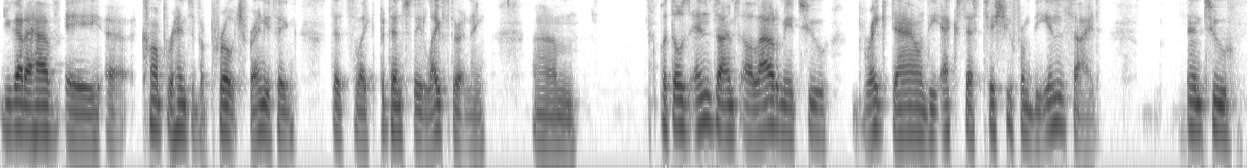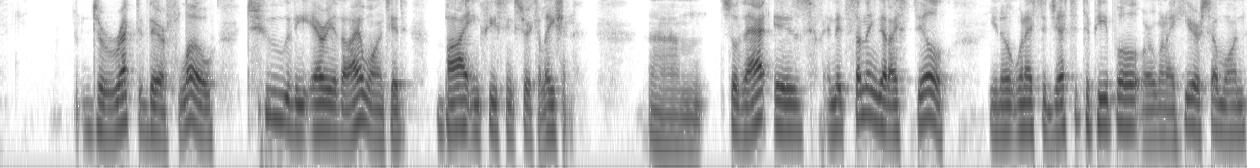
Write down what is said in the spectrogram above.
you got to have a, a, comprehensive approach for anything that's like potentially life threatening. Um, but those enzymes allowed me to break down the excess tissue from the inside and to direct their flow to the area that I wanted by increasing circulation. Um, so that is, and it's something that I still, you know, when I suggest it to people or when I hear someone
